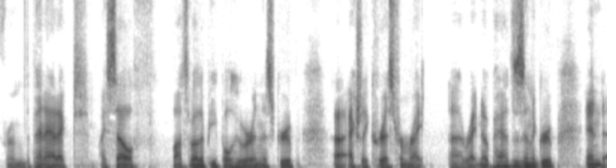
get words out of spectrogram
from The Pen Addict, myself, lots of other people who are in this group. Uh, actually, Chris from Write uh, Write Notepads is in the group, and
